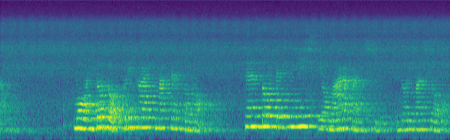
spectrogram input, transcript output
もう二度と繰り返しませんとの戦争的認識をも新たにし祈りましょう。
